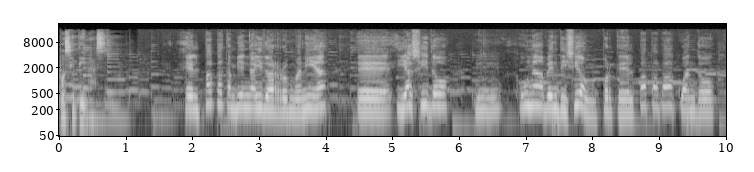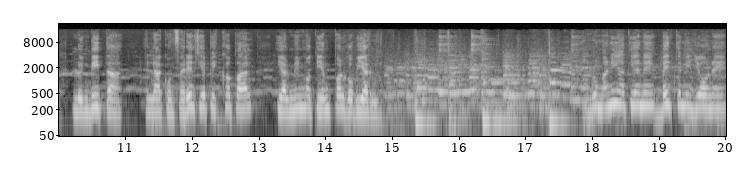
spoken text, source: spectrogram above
positivas. El Papa también ha ido a Rumanía eh, y ha sido mm, una bendición, porque el Papa va cuando lo invita la conferencia episcopal y al mismo tiempo el gobierno. Rumanía tiene 20 millones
